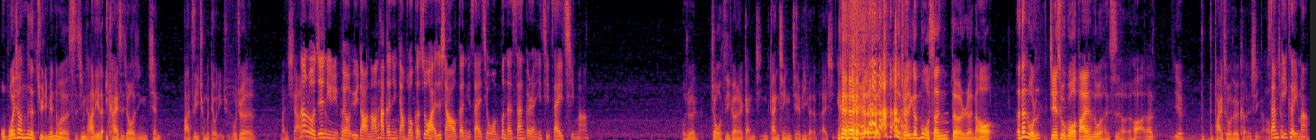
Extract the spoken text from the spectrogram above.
我不会像那个剧里面那么死心塌地，在一开始就已经先把自己全部丢进去，我觉得蛮瞎的。那如果今天你女朋友遇到，然后她跟你讲说，可是我还是想要跟你在一起，我们不能三个人一起在一起吗？我觉得就我自己个人的感情感情洁癖可能不太行，因为我觉得一个陌生的人，然后呃，但如果接触过，发现如果很适合的话，那也不不排除有这个可能性啊。三 P 可以吗？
